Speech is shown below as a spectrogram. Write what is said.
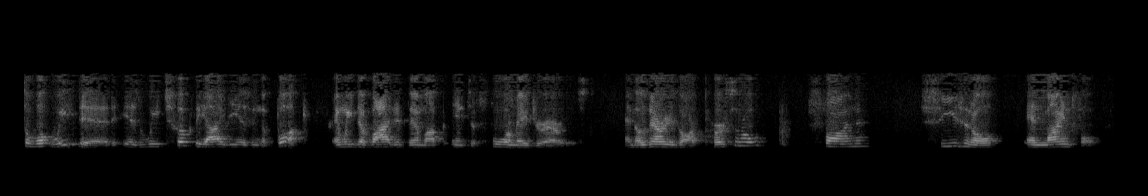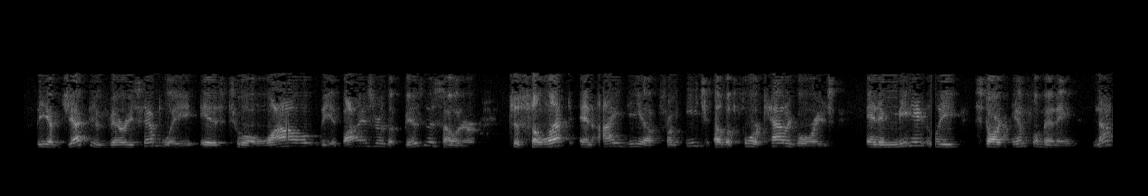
So what we did is we took the ideas in the book, and we divided them up into four major areas. And those areas are personal, fun, seasonal, and mindful. The objective, very simply, is to allow the advisor, the business owner, to select an idea from each of the four categories and immediately start implementing, not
